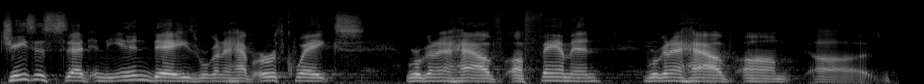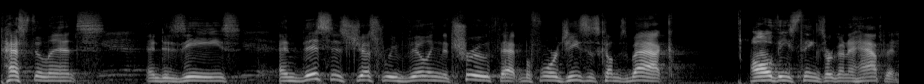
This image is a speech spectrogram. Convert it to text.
Jesus said, in the end days, we're going to have earthquakes, we're going to have a famine, we're going to have um, uh, pestilence and disease. And this is just revealing the truth that before Jesus comes back, all these things are going to happen.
